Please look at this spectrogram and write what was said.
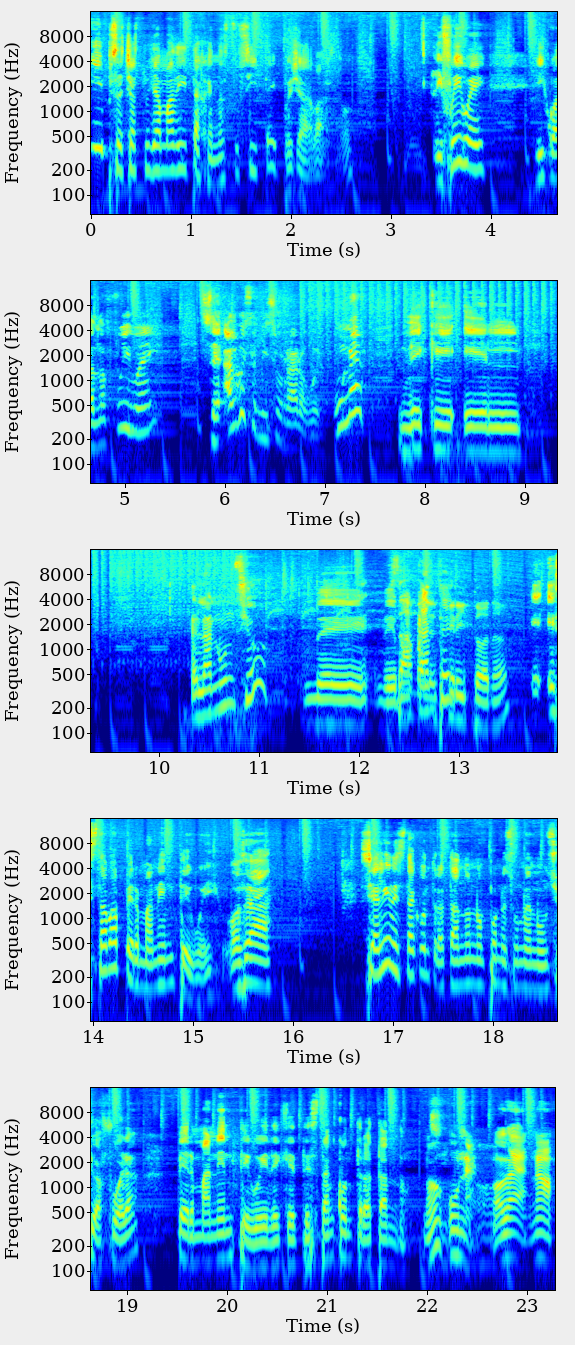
y pues echas tu llamadita, agendas tu cita y pues ya vas, ¿no? Y fui, güey. Y cuando fui, güey, se- algo se me hizo raro, güey. Una, de que el, el anuncio de, de vacante escrito, ¿no? eh, estaba permanente, güey. O sea, si alguien está contratando, no pones un anuncio afuera permanente, güey, de que te están contratando, ¿no? Sí, Una, no. o sea, no.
